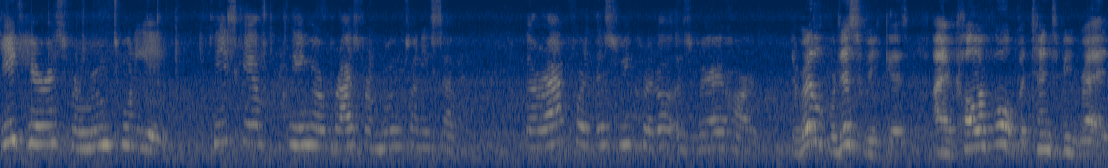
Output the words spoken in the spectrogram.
Jake Harris from room 28. Please come claim your prize from room 27. The rank for this week's riddle is very hard. The riddle for this week is I am colorful but tend to be red.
